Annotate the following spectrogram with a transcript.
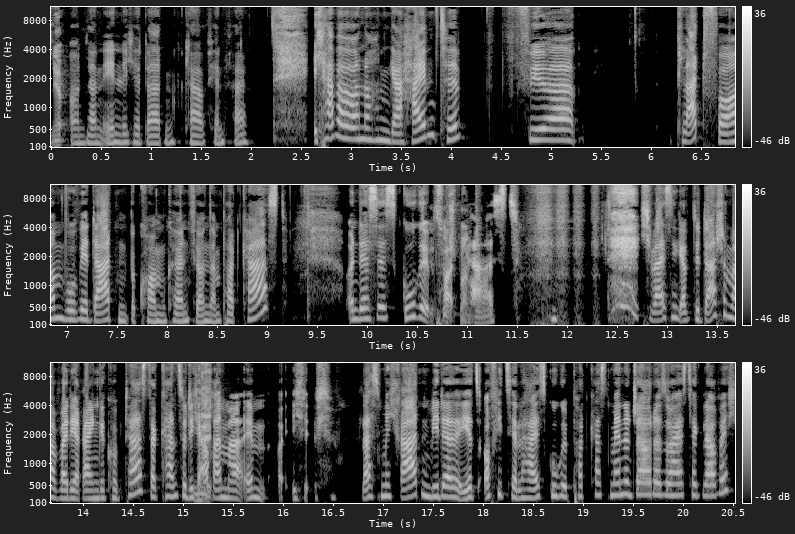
Ja. Und dann ähnliche Daten, klar, auf jeden Fall. Ich habe aber auch noch einen Geheimtipp für Plattform, wo wir Daten bekommen können für unseren Podcast. Und das ist Google das ist Podcast. ich weiß nicht, ob du da schon mal bei dir reingeguckt hast. Da kannst du dich nee. auch einmal im, ich, lass mich raten, wie der jetzt offiziell heißt, Google Podcast Manager oder so heißt der, glaube ich.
